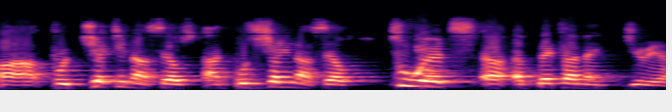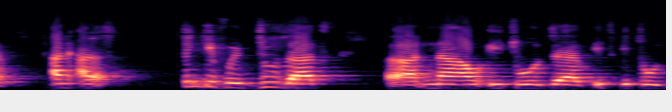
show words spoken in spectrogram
uh, projecting ourselves, and positioning ourselves towards uh, a better Nigeria. And I think if we do that uh, now, it would uh, it, it would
